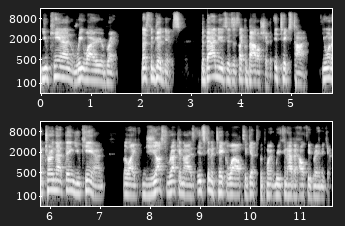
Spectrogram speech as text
you can rewire your brain. That's the good news. The bad news is it's like a battleship. It takes time. You want to turn that thing, you can, but like just recognize it's going to take a while to get to the point where you can have a healthy brain again.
